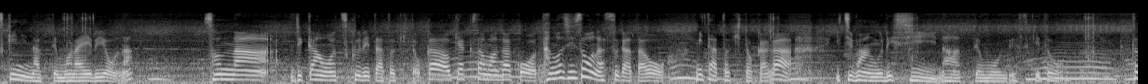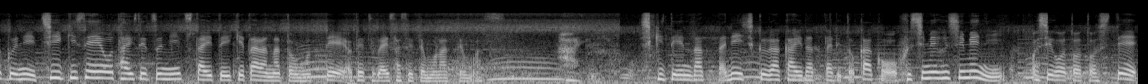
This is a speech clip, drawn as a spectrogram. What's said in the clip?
好きになってもらえるようなそんな時間を作れた時とかお客様がこう楽しそうな姿を見た時とかが一番嬉しいなって思うんですけど特に地域性を大切に伝えていけたらなと思ってお手伝いさせてもらってます。式典だったり祝賀会だったりとかこう節目節目にお仕事として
